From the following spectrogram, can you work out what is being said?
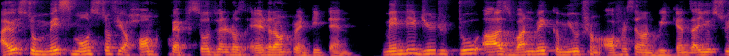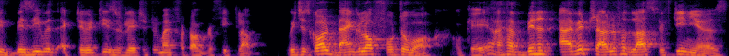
I used to miss most of your Home episodes when it was aired around 2010 mainly due to two hours one way commute from office and on weekends. I used to be busy with activities related to my photography club which is called bangalore photo walk okay? I have been an avid traveler for the last 15 years.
